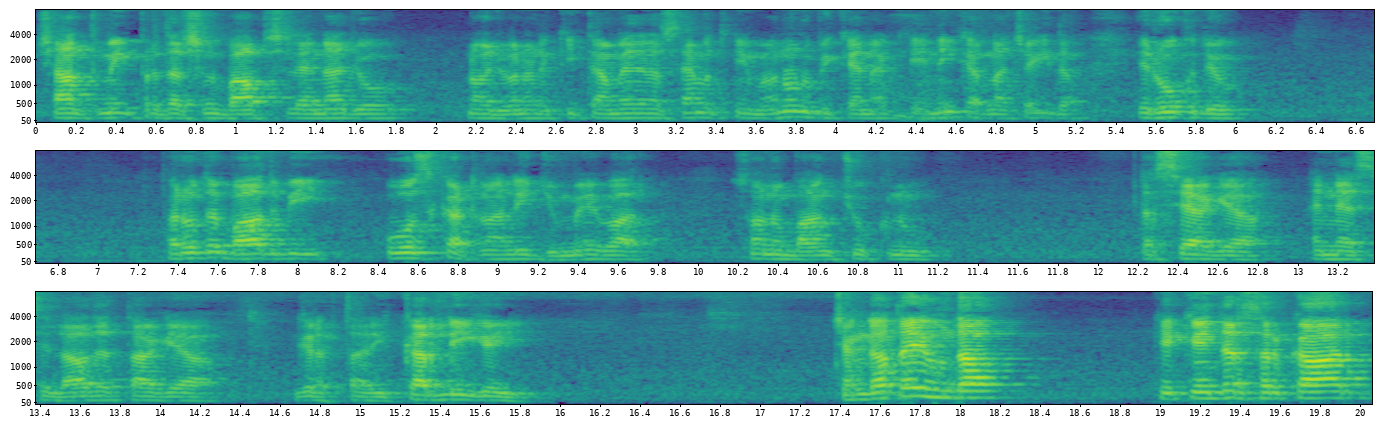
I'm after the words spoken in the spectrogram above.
ਸ਼ਾਂਤਮਈ ਪ੍ਰਦਰਸ਼ਨ ਵਾਪਸ ਲੈਣਾ, ਜੋ ਨੌਜਵਾਨਾਂ ਨੇ ਕੀਤਾ। ਮੈਂ ਇਹਦੇ ਨਾਲ ਸਹਿਮਤ ਨਹੀਂ, ਮੈਂ ਉਹਨਾਂ ਨੂੰ ਵੀ ਕਹਿਣਾ ਕਿ ਇਹ ਨਹੀਂ ਕਰਨਾ ਚਾਹੀਦਾ। ਇਹ ਰੋਕ ਦਿਓ। ਪਰ ਉਹਦੇ ਬਾਅਦ ਵੀ ਉਸ ਘਟਨਾ ਲਈ ਜ਼ਿੰਮੇਵਾਰ ਸੋਨਮ ਵਾਂਗਚੁਕ ਨੂੰ ਦੱਸਿਆ ਗਿਆ ਐਨਐਸਏ ਲਾ ਦਿੱਤਾ ਗਿਆ, ਗ੍ਰਿਫਤਾਰੀ ਕਰ ਲਈ ਗਈ। ਚੰਗਾ ਤਾਂ ਇਹ ਹੁੰਦਾ ਕਿ ਕੇਂਦਰ ਸਰਕਾਰ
